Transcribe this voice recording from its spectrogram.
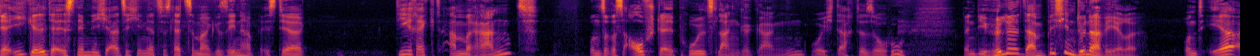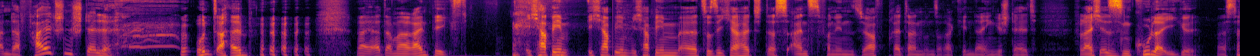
Der Igel, der ist nämlich, als ich ihn jetzt das letzte Mal gesehen habe, ist der direkt am Rand unseres Aufstellpools lang gegangen, wo ich dachte so, huh, wenn die Hülle da ein bisschen dünner wäre und er an der falschen Stelle unterhalb, naja, da mal reinpiekst. Ich habe ihm, ich habe ihm, ich habe ihm äh, zur Sicherheit das eins von den Surfbrettern unserer Kinder hingestellt. Vielleicht ist es ein cooler Igel, weißt du?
